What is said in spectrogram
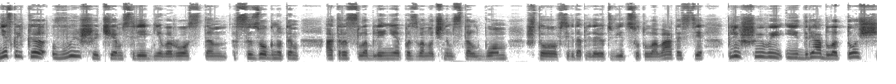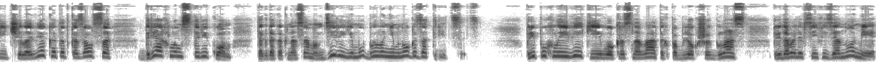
Несколько выше, чем среднего роста, с изогнутым от расслабления позвоночным столбом, что всегда придает вид сутуловатости, плешивый и дрябло-тощий человек этот казался дряхлым стариком, тогда как на самом деле ему было немного за тридцать. Припухлые веки его красноватых, поблекших глаз придавали всей физиономии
